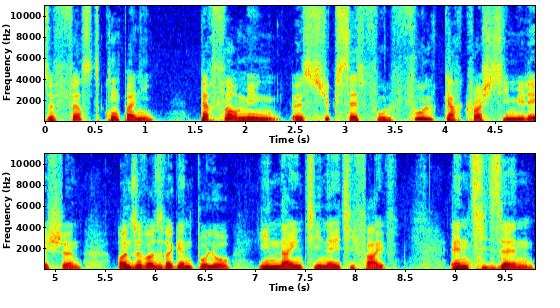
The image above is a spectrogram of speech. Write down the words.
the first company performing a successful full car crash simulation on the Volkswagen Polo in 1985. And since then,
